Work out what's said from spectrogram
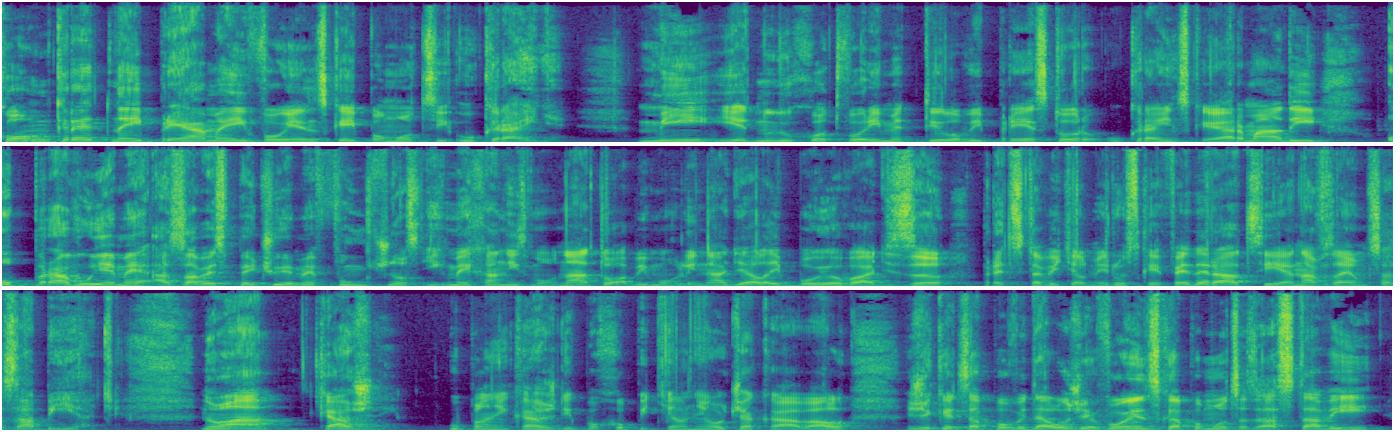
konkrétnej priamej vojenskej pomoci Ukrajine. My jednoducho tvoríme tylový priestor ukrajinskej armády, opravujeme a zabezpečujeme funkčnosť ich mechanizmov na to, aby mohli naďalej bojovať s predstaviteľmi Ruskej federácie a navzájom sa zabíjať. No a každý, úplne každý pochopiteľne očakával, že keď sa povedalo, že vojenská pomoc sa zastaví,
